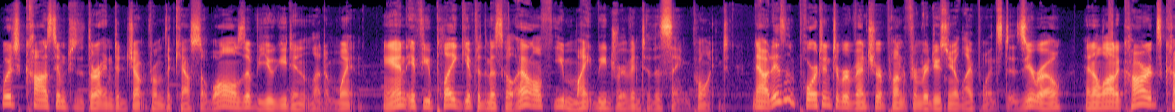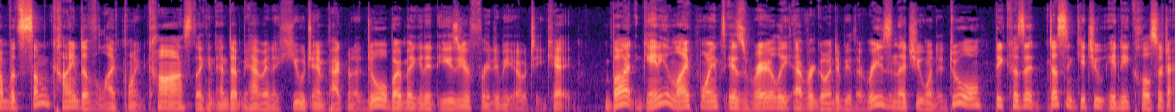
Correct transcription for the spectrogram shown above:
which caused him to threaten to jump from the castle walls if Yugi didn't let him win. And if you play Gift of the Mystical Elf, you might be driven to the same point. Now, it is important to prevent your opponent from reducing your life points to zero, and a lot of cards come with some kind of life point cost that can end up having a huge impact on a duel by making it easier for you to be OTK. But gaining life points is rarely ever going to be the reason that you win a duel because it doesn't get you any closer to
